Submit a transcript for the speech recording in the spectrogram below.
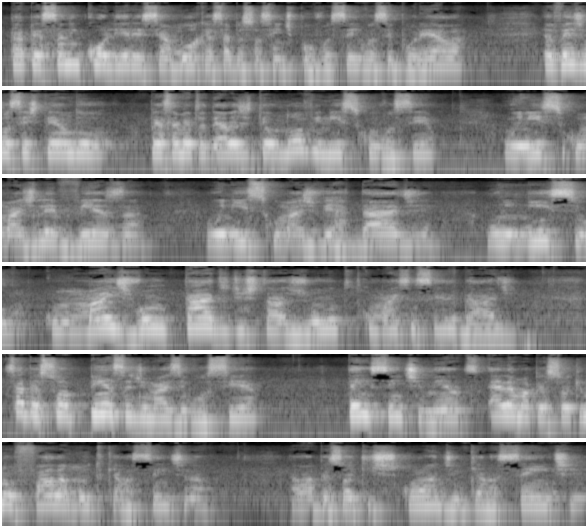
está pensando em colher esse amor que essa pessoa sente por você e você por ela. Eu vejo vocês tendo o pensamento dela de ter um novo início com você, um início com mais leveza, um início com mais verdade, um início com mais vontade de estar junto, com mais sinceridade. Se a pessoa pensa demais em você, tem sentimentos, ela é uma pessoa que não fala muito o que ela sente, né? É uma pessoa que esconde o que ela sente,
